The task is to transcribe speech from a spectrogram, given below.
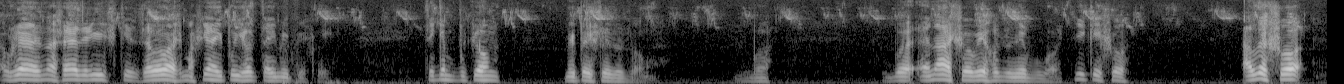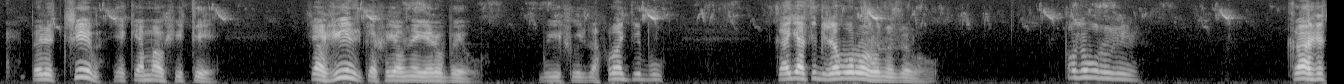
а вже на серед річки завелась машина і поїхали, та й ми пішли. Таким путем ми прийшли додому. Бо, бо інакшого виходу не було. Тільки що. Але що перед цим, як я мав йти, ця жінка, що я в неї робив, бо її чоловік на фронті був, каже, я тобі заворожу на дорогу. Позаворожив. Каже,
